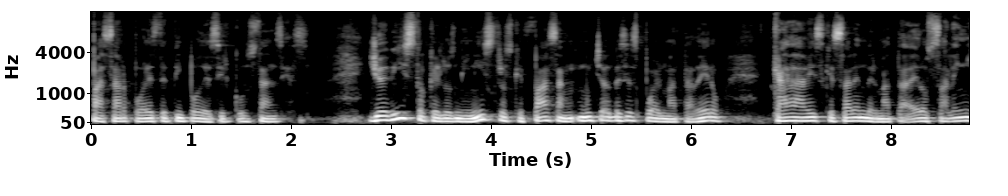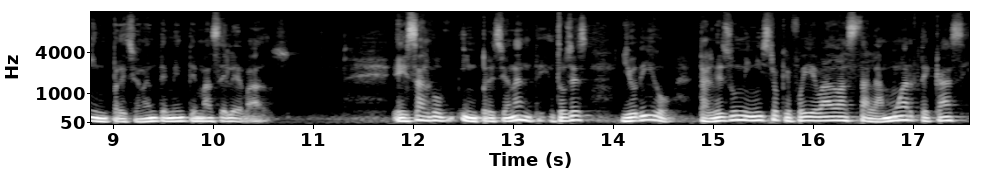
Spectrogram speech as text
pasar por este tipo de circunstancias. Yo he visto que los ministros que pasan muchas veces por el matadero, cada vez que salen del matadero salen impresionantemente más elevados. Es algo impresionante. Entonces yo digo, tal vez un ministro que fue llevado hasta la muerte casi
